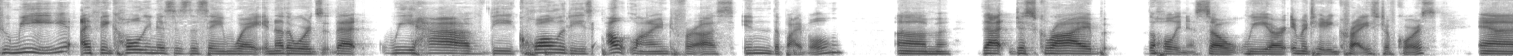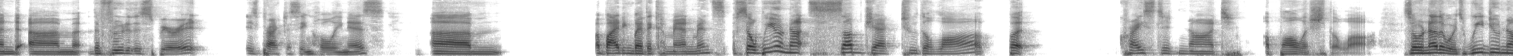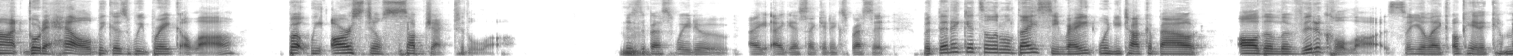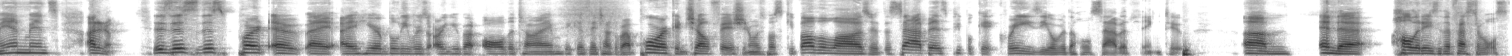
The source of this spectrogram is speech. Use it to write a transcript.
to me, I think holiness is the same way. In other words, that we have the qualities outlined for us in the Bible um, that describe the holiness. So we are imitating Christ, of course, and um, the fruit of the Spirit is practicing holiness, um, abiding by the commandments. So we are not subject to the law, but Christ did not abolish the law. So, in other words, we do not go to hell because we break a law, but we are still subject to the law is the Mm. best way to I, I guess I can express it. But then it gets a little dicey, right? When you talk about all the Levitical laws. So you're like, okay, the commandments. I don't know. Is this this part uh, I, I hear believers argue about all the time because they talk about pork and shellfish and we're supposed to keep all the laws or the Sabbath. People get crazy over the whole Sabbath thing too. Um, and the holidays and the festivals.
